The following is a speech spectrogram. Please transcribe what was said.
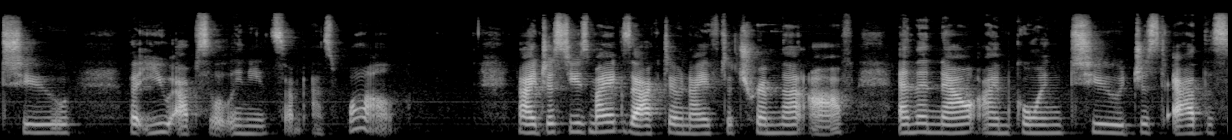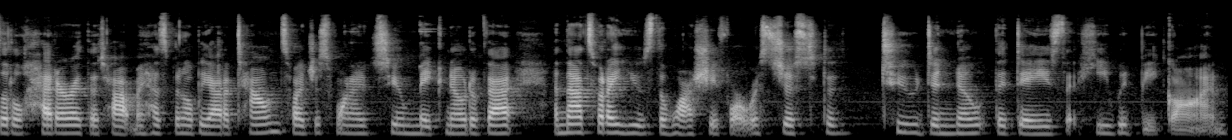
to that you absolutely need some as well. Now I just use my X-Acto knife to trim that off and then now I'm going to just add this little header at the top. My husband will be out of town so I just wanted to make note of that and that's what I used the washi for was just to to denote the days that he would be gone.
